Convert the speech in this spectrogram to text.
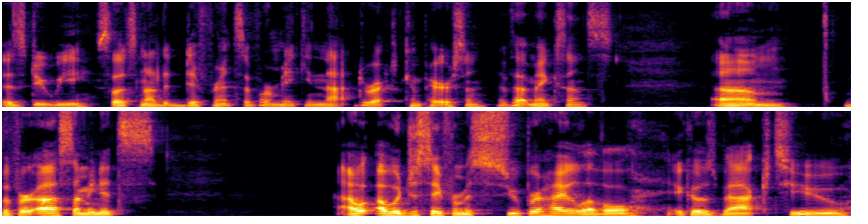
as do we. So, that's not a difference if we're making that direct comparison, if that makes sense. Um, but for us, I mean, it's, I, I would just say from a super high level, it goes back to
